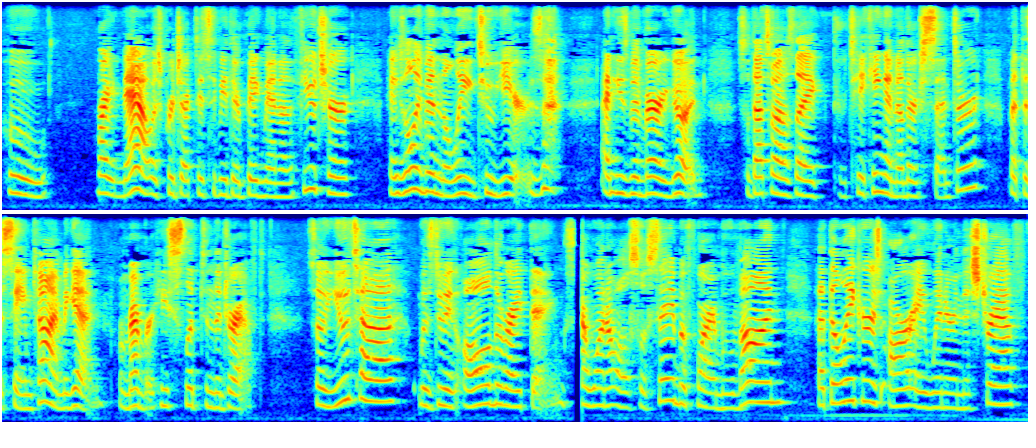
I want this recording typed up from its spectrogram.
who right now is projected to be their big man in the future, and he's only been in the league two years, and he's been very good. So that's why I was like, they're taking another center, but at the same time, again, remember, he slipped in the draft. So Utah was doing all the right things. I want to also say before I move on that the Lakers are a winner in this draft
